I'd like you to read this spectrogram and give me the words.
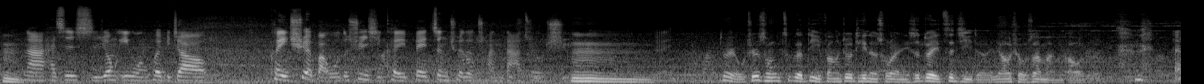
嗯那还是使用英文会比较可以确保我的讯息可以被正确的传达出去。嗯，对，我觉得从这个地方就听得出来，你是对自己的要求算蛮高的。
